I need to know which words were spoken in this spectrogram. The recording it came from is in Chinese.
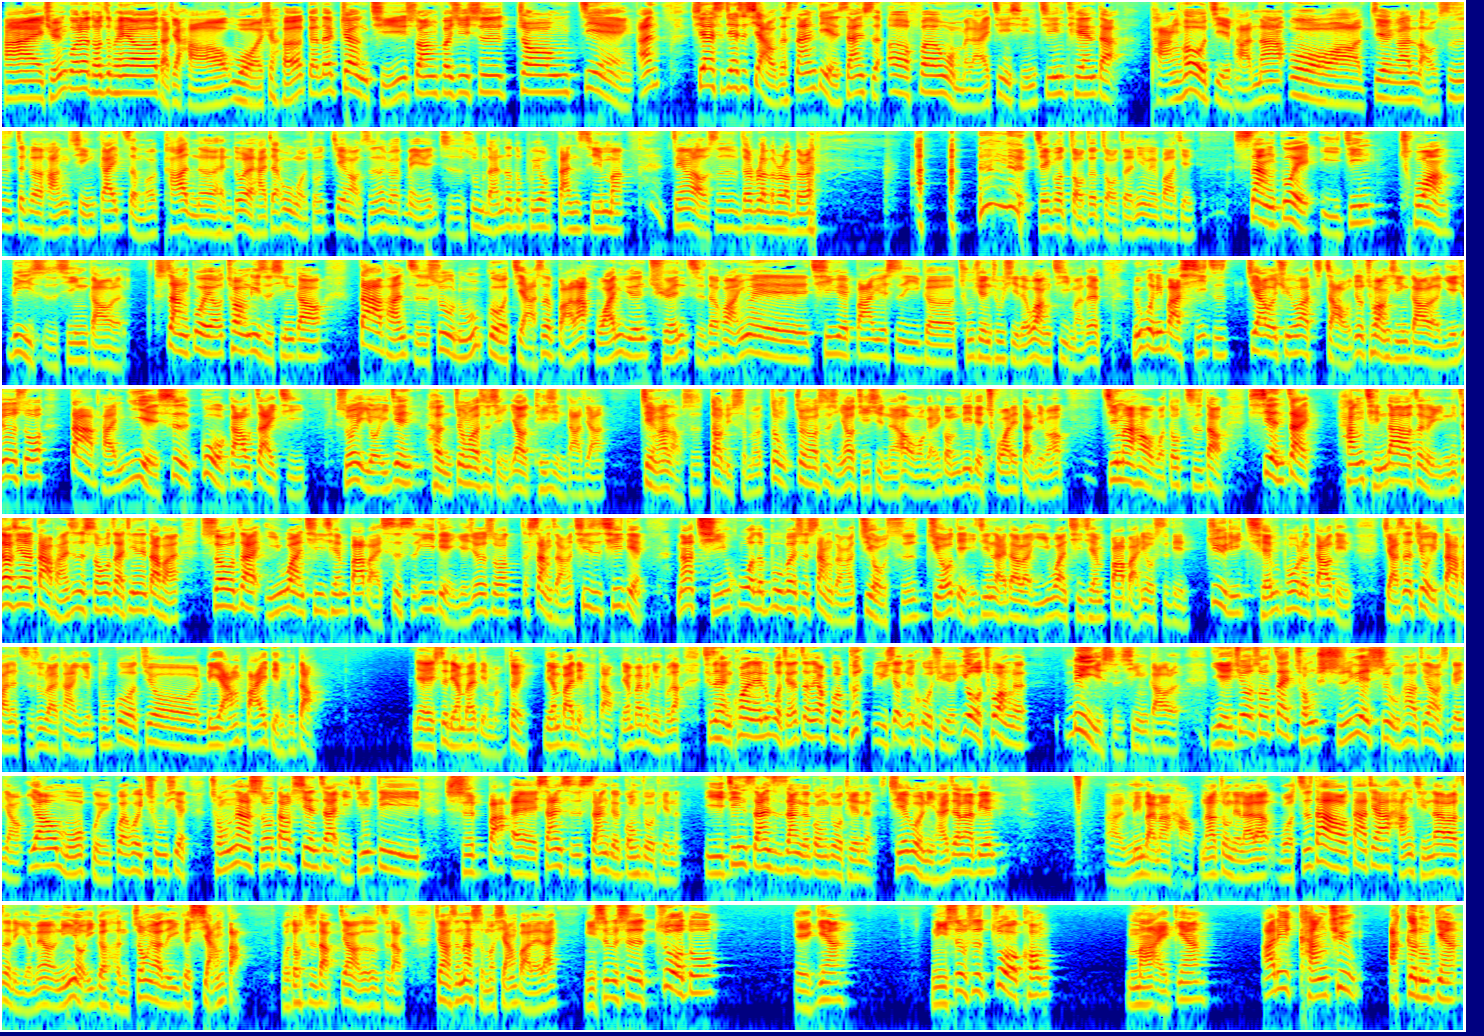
嗨，全国的投资朋友，大家好，我是合格的正奇双分析师钟建安。现在时间是下午的三点三十二分，我们来进行今天的盘后解盘呐。哇，建安老师，这个行情该怎么看呢？很多人还在问我说，建老师，那个美元指数难道都不用担心吗？建安老师，结果走着走着，你有没有发现，上柜已经创？历史新高了，上柜哦，创历史新高。大盘指数如果假设把它还原全值的话，因为七月八月是一个除权除息的旺季嘛，对如果你把息值加回去的话，早就创新高了。也就是说，大盘也是过高在即。所以有一件很重要的事情要提醒大家，建安老师到底什么重重要事情要提醒呢？哈，我跟你讲，你得戳的蛋对吧？今晚哈我都知道，现在。行情大到这里，你知道现在大盘是收在今天大盘收在一万七千八百四十一点，也就是说上涨了七十七点。那期货的部分是上涨了九十九点，已经来到了一万七千八百六十点，距离前坡的高点，假设就以大盘的指数来看，也不过就两百点不到，也是两百点嘛？对，两百点不到，两百点不到，其实很快呢。如果假设真的要过，噗一下就过去了，又创了。历史新高了，也就是说，在从十月十五号，金老师跟你讲，妖魔鬼怪会出现，从那时候到现在已经第十八哎三十三个工作天了，已经三十三个工作天了，结果你还在那边啊，明白吗？好，那重点来了，我知道大家行情拉到这里有没有？你有一个很重要的一个想法，我都知道，姜老师都知道，姜老师那什么想法来？来，你是不是做多会惊？你是不是做空？嘛会惊，啊你空手啊更如惊，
